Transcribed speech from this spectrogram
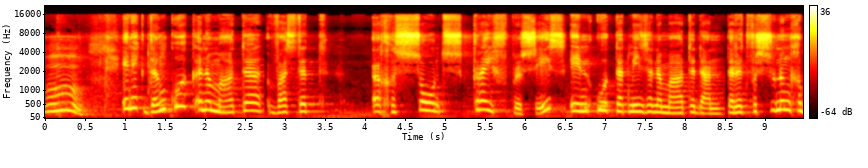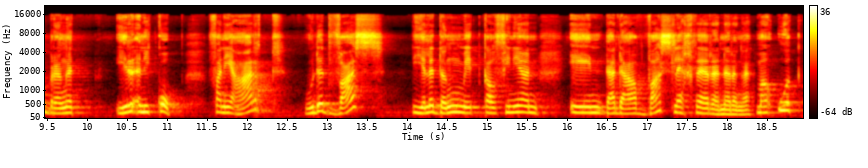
Mm. En ek dink ook in 'n mate was dit 'n gesond skryfproses en ook dat mense in 'n mate dan dat dit versoening gebring het hier in die kop van die hart hoe dit was die hele ding met Calvinia en, en dat daar was slegte herinneringe, maar ook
